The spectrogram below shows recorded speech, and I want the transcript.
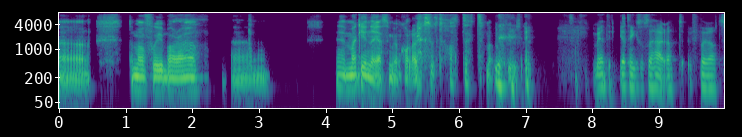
Eh, man får ju bara eh, eh, man kan ju nöja sig med att kolla resultatet. Man men jag, jag tänker så här att för att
